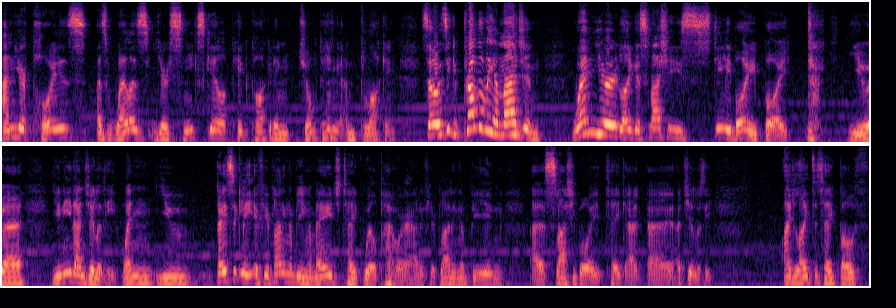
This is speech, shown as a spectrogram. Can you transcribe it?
and your poise as well as your sneak skill pickpocketing jumping and blocking so as you can probably imagine when you're like a smashy steely boy boy you uh you need agility when you basically if you're planning on being a mage take willpower and if you're planning on being a slashy boy take uh, agility I'd like to take both.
